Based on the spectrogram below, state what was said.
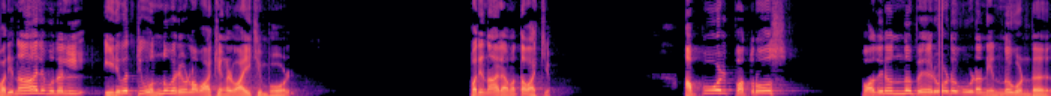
പതിനാല് മുതൽ ഇരുപത്തി ഒന്ന് വരെയുള്ള വാക്യങ്ങൾ വായിക്കുമ്പോൾ പതിനാലാമത്തെ വാക്യം. അപ്പോൾ പത്രോസ് പതിനൊന്ന് പേരോടുകൂടെ നിന്നുകൊണ്ട്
